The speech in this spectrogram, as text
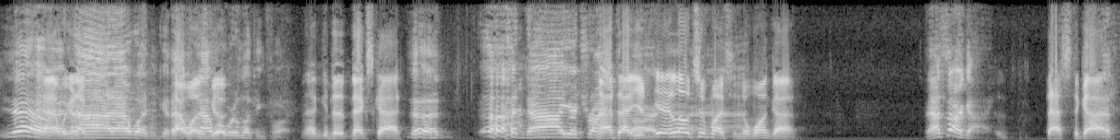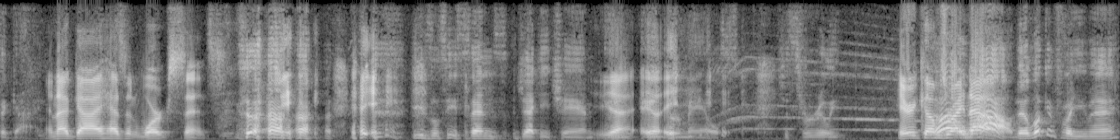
Yeah, we're gonna- nah, that wasn't good. That That's wasn't not good. what we're looking for. The next guy. Uh, uh, nah, you're trying. Not that you're, you're a little too much in the one guy. That's our guy. That's the guy. That's the guy. And that guy hasn't worked since. He's, he sends Jackie Chan. Yeah. anger mails. Just really. Here he comes Oh, right now. Wow, they're looking for you, man.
